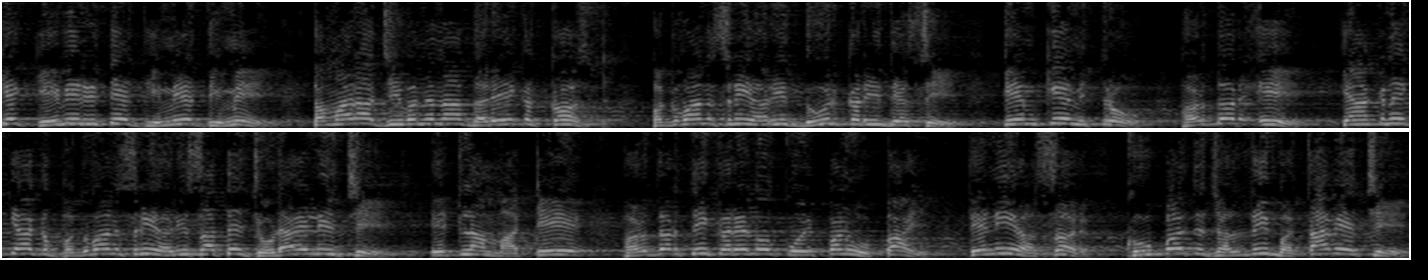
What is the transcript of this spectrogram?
કે કેવી રીતે ધીમે ધીમે તમારા જીવનના દરેક કષ્ટ ભગવાન શ્રી હરિ દૂર કરી દેશે. કેમ કે મિત્રો, હળદર એ ક્યાંક ને ક્યાંક ભગવાન શ્રી હરિ સાથે જોડાયેલી છે. એટલા માટે હળદરથી કરેલો કોઈ પણ ઉપાય તેની અસર ખૂબ જ જલ્દી બતાવે છે.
